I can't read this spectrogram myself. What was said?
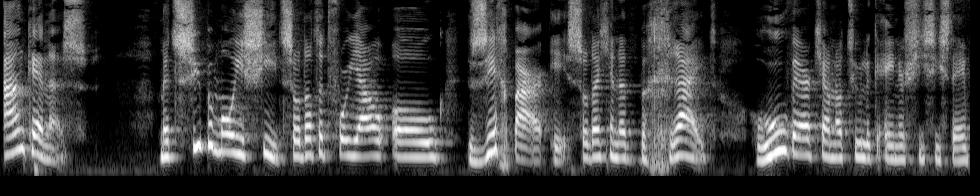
aan kennis. Met supermooie sheets, zodat het voor jou ook zichtbaar is. Zodat je het begrijpt. Hoe werkt jouw natuurlijke energiesysteem?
